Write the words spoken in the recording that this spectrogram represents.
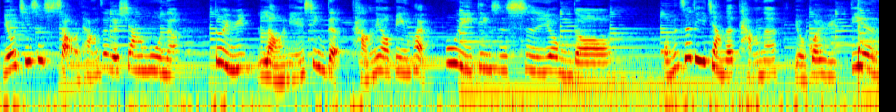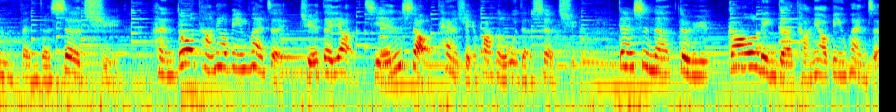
尤其是少糖这个项目呢，对于老年性的糖尿病患不一定是适用的哦。我们这里讲的糖呢，有关于淀粉的摄取。很多糖尿病患者觉得要减少碳水化合物的摄取，但是呢，对于高龄的糖尿病患者，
